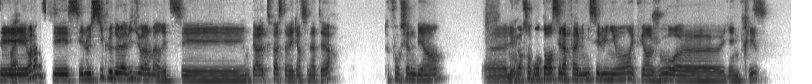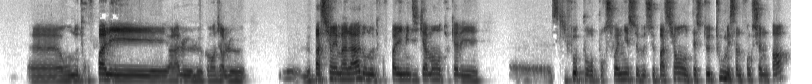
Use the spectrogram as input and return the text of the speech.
C'est voilà, c'est le cycle de la vie du Real Madrid. C'est une période faste avec un sénateur. Tout fonctionne bien. Euh, les joueurs sont contents, c'est la famille, c'est l'union. Et puis un jour, euh, il y a une crise. Euh, on ne trouve pas les, voilà, le, comment dire, le, le, patient est malade, on ne trouve pas les médicaments, en tout cas les, ce qu'il faut pour, pour soigner ce, ce, patient. On teste tout, mais ça ne fonctionne pas.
